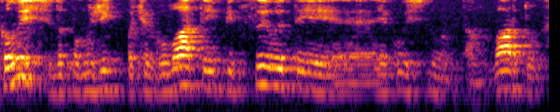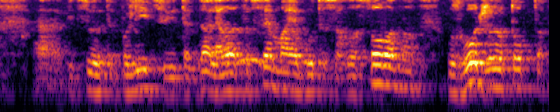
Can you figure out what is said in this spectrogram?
Колись допоможіть почергувати, підсилити якусь ну, там, варту, підсилити поліцію і так далі. Але це все має бути согласовано, узгоджено. Тобто,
